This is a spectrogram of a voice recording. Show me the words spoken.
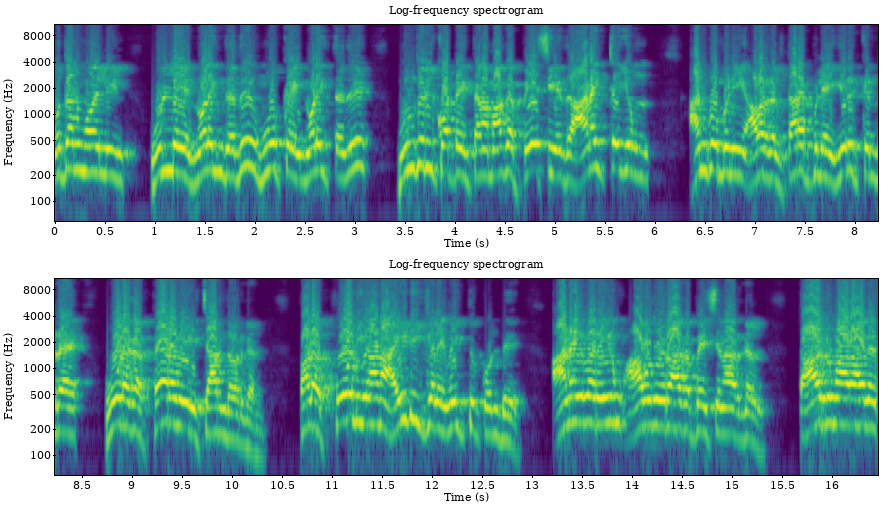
முதன் முதலில் உள்ளே நுழைந்தது மூக்கை நுழைத்தது முந்திரி கோட்டைத்தனமாக பேசியது அனைத்தையும் அன்புமணி அவர்கள் தரப்பிலே இருக்கின்ற ஊடக பேரவையை சார்ந்தவர்கள் பல போலியான ஐடிக்களை வைத்துக் கொண்டு அனைவரையும் அவதூறாக பேசினார்கள் தாறுமாறாக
